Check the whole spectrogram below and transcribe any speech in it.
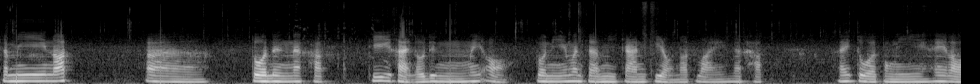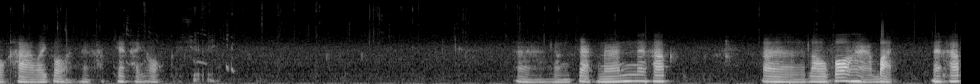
จะมีน็อตอ่าตัวหนึ่งนะครับ ที่ไขเราดึงไม่ออก ตัวนี้มันจะมีการเกี่ยวน็อตไว้นะครับ ให้ตัวตรงนี้ให้เราคาไว้ก่อนนะครับ แค่ไขออกเฉยหลังจากนั้นนะครับเเราก็หาบัตรนะครับ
